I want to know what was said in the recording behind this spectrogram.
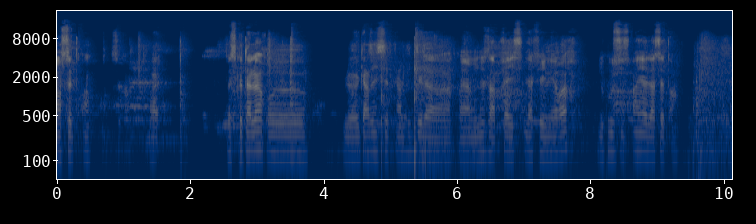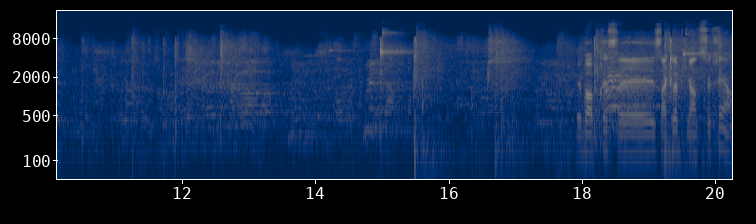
Non, 7-1. Ouais. Parce que tout à l'heure, euh, le gardien s'est pris un but dès la première minute, après il, a fait une erreur. Du coup, 6-1, il a 7-1. Mais bon, après, c'est c'est un club qui vient de se créer. hein.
